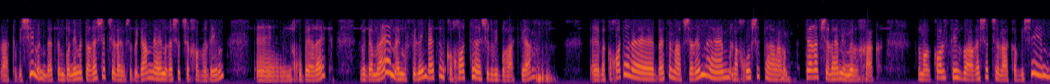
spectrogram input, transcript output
בעכבישים הם בעצם בונים את הרשת שלהם, שזה גם מעין רשת של חבלים אה, מחוברת. וגם להם הם מפעילים בעצם כוחות אה, של ויברציה, אה, והכוחות האלה בעצם מאפשרים להם לחוש את הטרף שלהם ממרחק. כלומר, כל סיב ברשת של העכבישים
